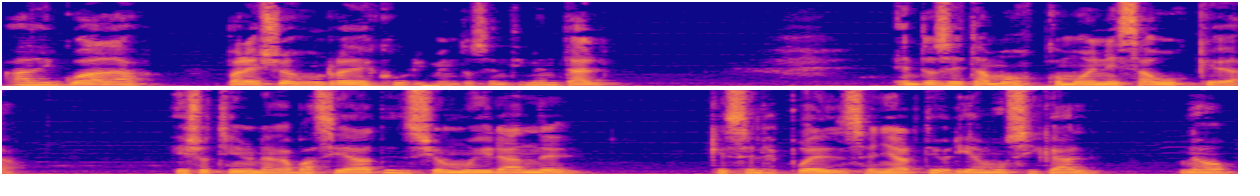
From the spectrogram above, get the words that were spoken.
adecuada, para ellos es un redescubrimiento sentimental. Entonces estamos como en esa búsqueda. Ellos tienen una capacidad de atención muy grande que se les puede enseñar teoría musical, ¿no?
